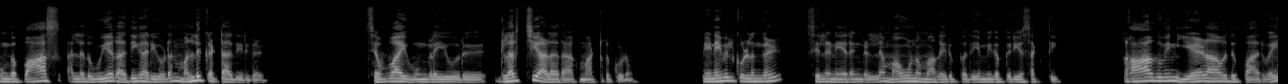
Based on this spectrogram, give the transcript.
உங்க பாஸ் அல்லது உயர் அதிகாரியுடன் மல்லு கட்டாதீர்கள். செவ்வாய் உங்களை ஒரு கிளர்ச்சியாளராக மாற்றக்கூடும். நினைவில் கொள்ளுங்கள், சில நேரங்களில் மௌனமாக இருப்பதே மிகப்பெரிய சக்தி. ராகுவின் ஏழாவது பார்வை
